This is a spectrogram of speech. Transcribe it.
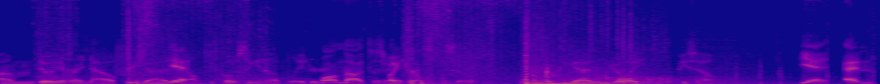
I'm doing it right now for you guys, Yeah. and I'll be posting it up later Well, no, it's a spike drone. So, hope you guys enjoy. Peace out. Yeah, and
